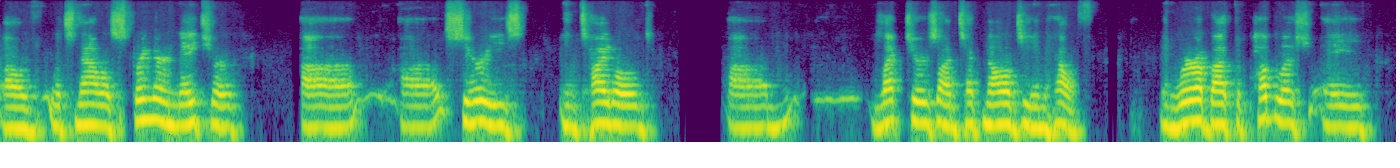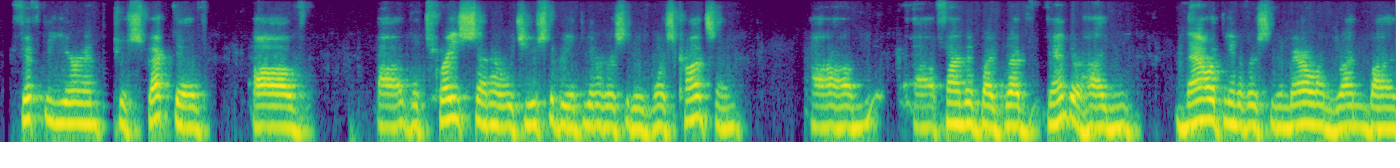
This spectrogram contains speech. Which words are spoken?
of what's now a Springer Nature uh, uh, series entitled um, Lectures on Technology and Health. And we're about to publish a 50-year introspective of uh, the Trace Center, which used to be at the University of Wisconsin, um, uh, founded by Greg Vanderheiden, now at the University of Maryland, run by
